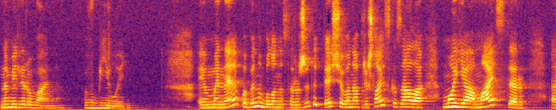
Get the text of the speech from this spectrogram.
на мілірування в білий. Мене повинно було насторожити те, що вона прийшла і сказала: моя майстер, е,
